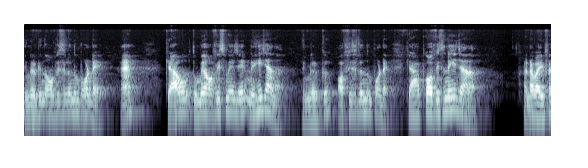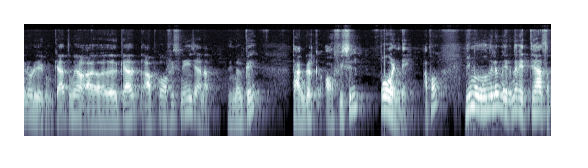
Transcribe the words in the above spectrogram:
നിങ്ങൾക്ക് ഇന്ന് ഓഫീസിലൊന്നും പോകണ്ടേ ഏ ക്യാ തുമ്മെ ഓഫീസ് മേ നെഹി ജാനാ നിങ്ങൾക്ക് ഓഫീസിലൊന്നും പോകണ്ടേ ക്യാ ആപ്പ് ഓഫീസിനേ ജാനാ എന്റെ വൈഫ് എന്നോട് ചോദിക്കും ക്യാ തുമ്മെ ക്യാ ആപ്പ് ഓഫീസിനേ ജാനാ നിങ്ങൾക്ക് താങ്കൾക്ക് ഓഫീസിൽ പോവണ്ടേ അപ്പോൾ ഈ മൂന്നിലും വരുന്ന വ്യത്യാസം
